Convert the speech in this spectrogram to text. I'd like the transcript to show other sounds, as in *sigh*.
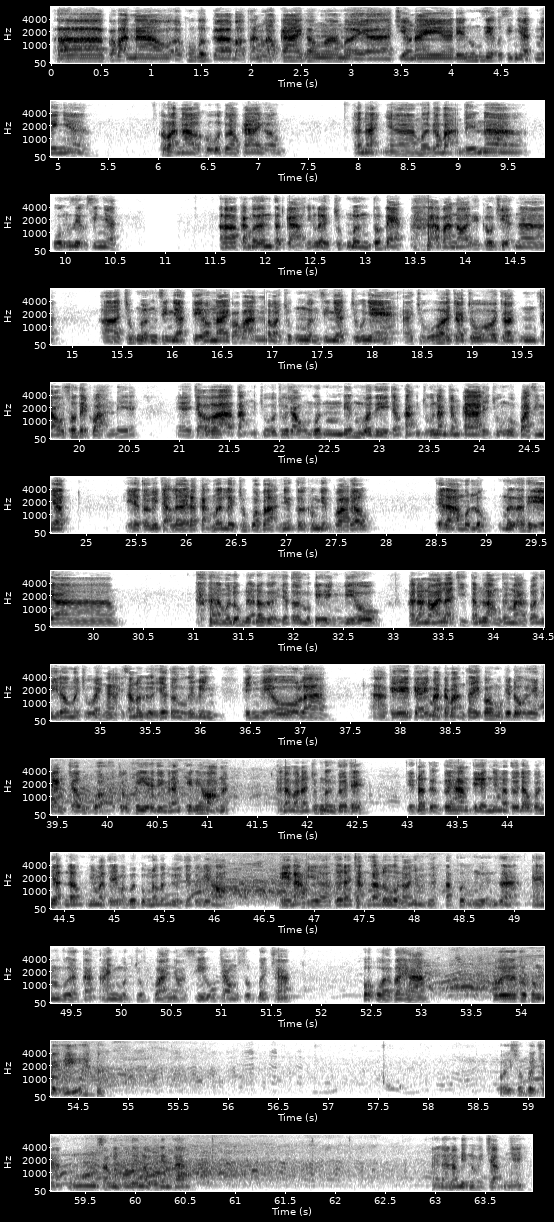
À, có bạn nào ở khu vực à, Bảo Thắng Lào Cai không? Ờ, mời à, chiều nay đến uống rượu sinh nhật mình nhé. Có bạn nào ở khu vực Lào Cai không? Hân hạnh à, mời các bạn đến à, uống rượu sinh nhật. À, cảm ơn tất cả những lời chúc mừng tốt đẹp *laughs* và nói cái câu chuyện à, à, chúc mừng sinh nhật thì hôm nay có bạn bảo chúc mừng sinh nhật chú nhé. À, chú cho chú cho cháu số tài khoản để, để cháu à, tặng chú chú cháu không muốn biết mua gì cháu tặng chú 500k để chú mua quà sinh nhật. Thì tôi mới trả lời là cảm ơn lời chúc của bạn nhưng tôi không nhận quà đâu thế là một lúc nữa thì uh, *laughs* một lúc nữa nó gửi cho tôi một cái hình video và nó nói là chỉ tấm lòng thôi mà có gì đâu mà chú phải ngại. Xong nó gửi cho tôi một cái hình hình video là à, cái cái mà các bạn thấy có một cái đội càng trống của châu phi hay gì mà đang khiến cái hòm đó. À, nó bảo nó chúc mừng tôi thế. Thì nó tưởng tôi ham tiền nhưng mà tôi đâu có nhận đâu. Nhưng mà thế mà cuối cùng nó vẫn gửi cho tôi cái hòm. Thì đó thì uh, tôi đã chặn zalo của nó nhưng mà à, phượng nguyễn dạ em vừa tặng anh một chút quà nhỏ xíu trong super chat. Ồ vậy hả? Tôi tôi không để ý. *laughs* Ôi super chat ừ, sao mình không thấy nổi lên ta? Hay là nó bị nổi chậm nhỉ?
